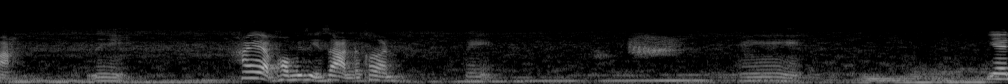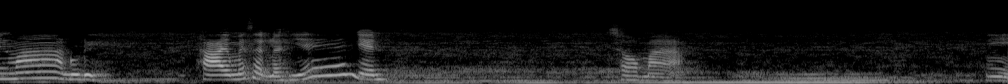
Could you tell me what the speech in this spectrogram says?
มานี่ให้แบบพอมีสีสันทุกคนนี่ เย็นมากดูดิทายังไม่เสร็จเลย เย็นเย็น ชอบมาก นี่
